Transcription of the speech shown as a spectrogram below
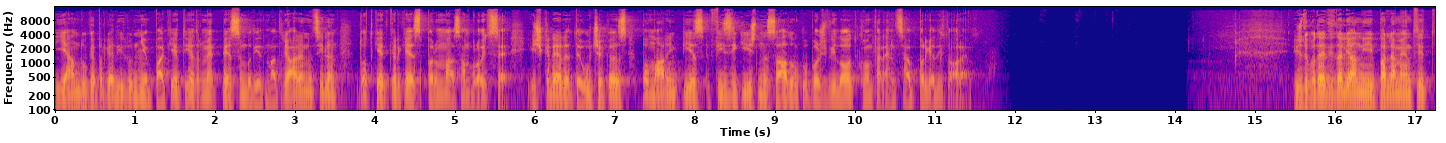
janë duke përgatitur një paketë tjetër me pesëmbëdhjetë materiale në të cilën do të ketë kërkesë për masa mbrojtëse. Ish-krerët e UÇK-së po marrin pjesë fizikisht në sallën ku po zhvillohet konferenca përgatitore. Ish-deputeti italian i Parlamentit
